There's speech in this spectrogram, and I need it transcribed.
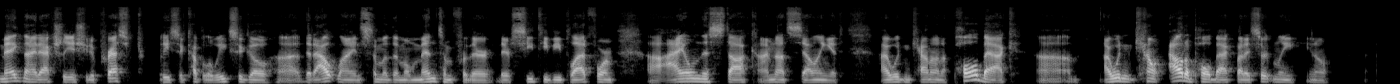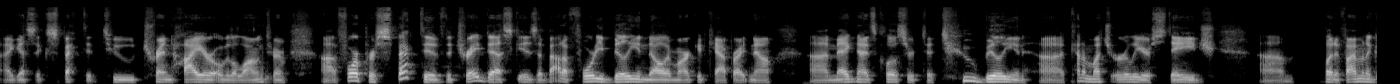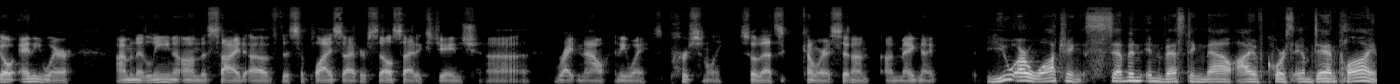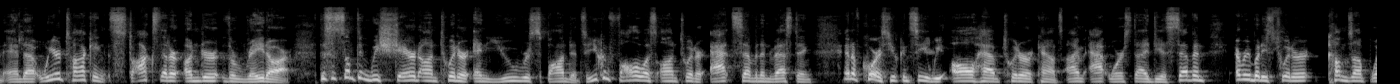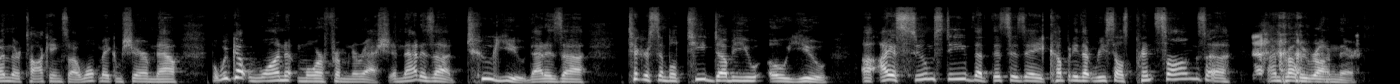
Magnite actually issued a press release a couple of weeks ago uh, that outlined some of the momentum for their their CTV platform. Uh, I own this stock. I'm not selling it. I wouldn't count on a pullback. Um, I wouldn't count out a pullback, but I certainly, you know, I guess expect it to trend higher over the long term. Uh, for perspective, the trade desk is about a forty billion dollar market cap right now. Uh, Magnite's closer to two billion, uh, kind of much earlier stage. Um, but if I'm going to go anywhere, I'm going to lean on the side of the supply side or sell side exchange uh, right now, anyway, personally. So that's kind of where I sit on on Magnite. You are watching Seven Investing Now. I, of course, am Dan Kline, and uh, we are talking stocks that are under the radar. This is something we shared on Twitter, and you responded. So you can follow us on Twitter at Seven Investing. And of course, you can see we all have Twitter accounts. I'm at Worst Idea Seven. Everybody's Twitter comes up when they're talking, so I won't make them share them now. But we've got one more from Naresh, and that is uh, to you. That is uh, ticker symbol T W O U. Uh, I assume, Steve, that this is a company that resells Prince songs. Uh, I'm probably wrong there.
